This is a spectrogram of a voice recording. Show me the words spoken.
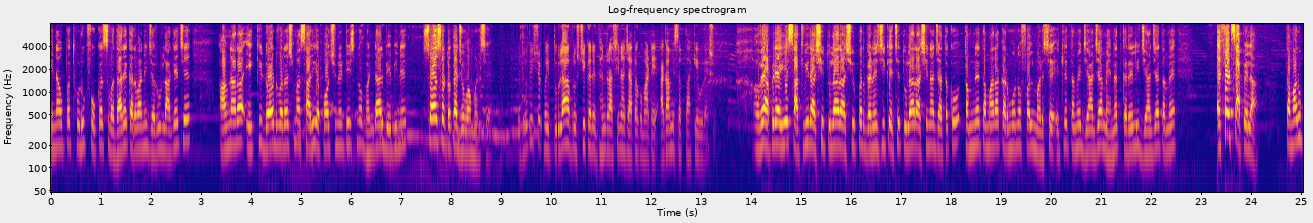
એના ઉપર થોડુંક ફોકસ વધારે કરવાની જરૂર લાગે છે. આવનારા એકથી દોઢ વર્ષમાં સારી ઓપોર્ચ્યુનિટીઝનો ભંડાર બેબીને સો સો ટકા જોવા મળશે. જ્યોતિષ ભાઈ તુલા વૃશ્ચિક અને ધન રાશિના જાતકો માટે આગામી સપ્તાહ કેવું રહેશે? હવે આપણે આવીએ સાતવી રાશિ, તુલા રાશિ ઉપર. ગણેશજી કહે છે, તુલા રાશિના જાતકો, તમને તમારા કર્મોનો ફલ મળશે. એટલે તમે જ્યાં જ્યાં મહેનત કરેલી, જ્યાં જ્યાં તમે એફર્ટ્સ આપેલા, તમારું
